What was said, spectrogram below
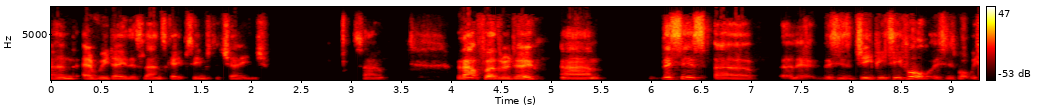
And every day this landscape seems to change. So without further ado, um, this is uh, this is GPT-4. This is what we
